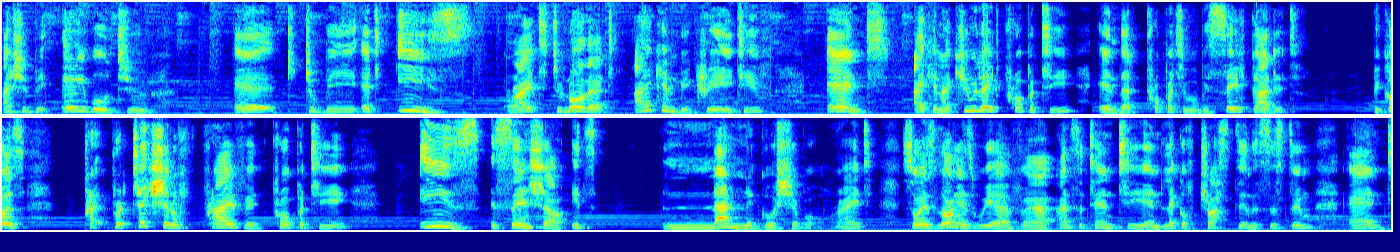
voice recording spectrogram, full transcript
I should be able to uh, to be at ease, right? To know that I can be creative and I can accumulate property and that property will be safeguarded because pr- protection of private property is essential. It's non-negotiable right? So as long as we have uh, uncertainty and lack of trust in the system and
